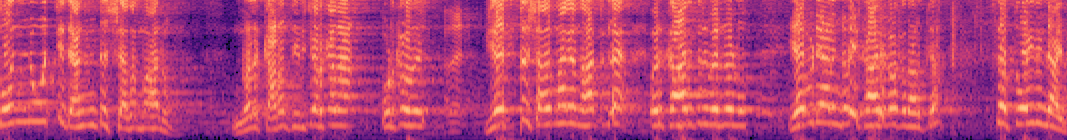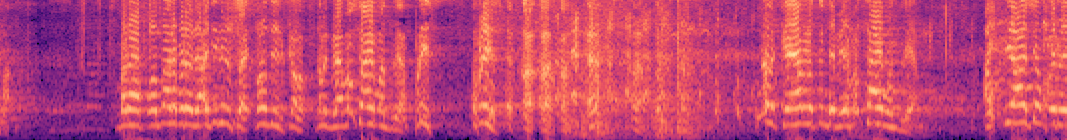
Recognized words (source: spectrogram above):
തൊണ്ണൂറ്റി രണ്ട് ശതമാനം നിങ്ങൾ കടം തിരിച്ചെടുക്കാനാ കൊടുക്കണത്? എട്ട് ശതമാനം നാട്ടിലെ ഒരു കാര്യത്തിന് വരുന്നുള്ളൂ. എവിടെയാണ് നിങ്ങൾ ഈ കാര്യങ്ങളൊക്കെ നടക്കുക സർ തൊഴിലില്ലായ്മ. ഇവിടെ ബഹുമാനപ്പെട്ട രാജീവ് സാർ ഇവിടെ ഇരിക്കണം. നിങ്ങൾ വ്യവസായ മന്ത്രിയാണ് പ്ലീസ് പ്ലീസ് നിങ്ങൾ കേരളത്തിന്റെ വ്യവസായ മന്ത്രിയാണ് അത്യാവശ്യം ഒരു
